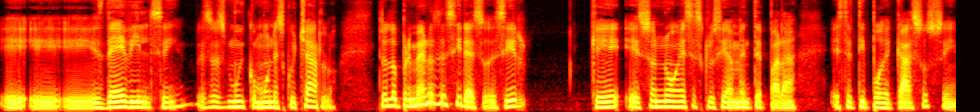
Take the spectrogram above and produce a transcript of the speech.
eh, es débil, ¿sí? Eso es muy común escucharlo. Entonces, lo primero es decir eso, decir que eso no es exclusivamente para este tipo de casos, ¿sí?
